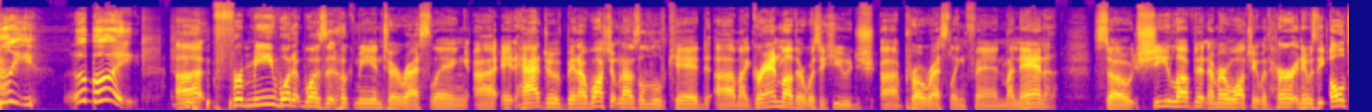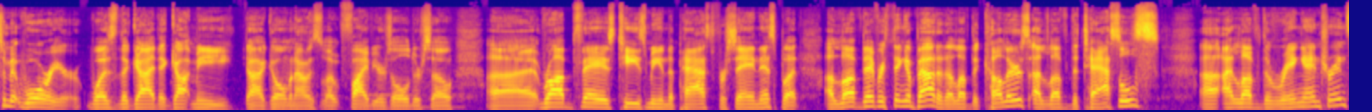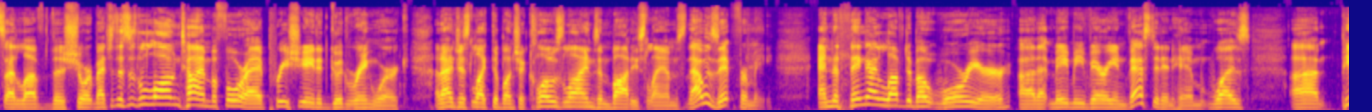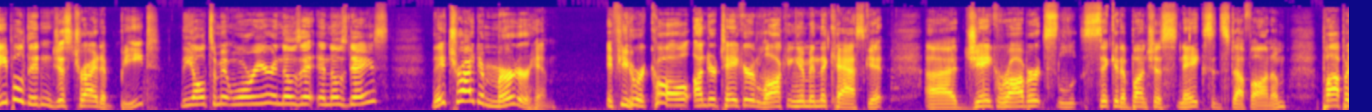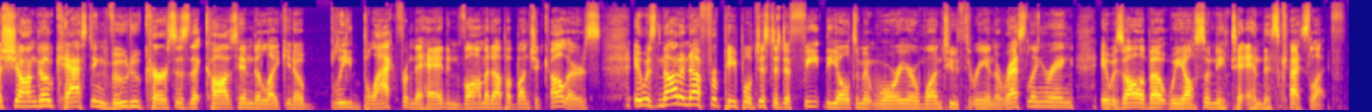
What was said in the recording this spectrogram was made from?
Oh boy. Uh, for me, what it was that hooked me into wrestling, uh, it had to have been. I watched it when I was a little kid. Uh, my grandmother was a huge uh, pro wrestling fan. My nana, so she loved it. And I remember watching it with her, and it was the Ultimate Warrior was the guy that got me uh, going when I was about five years old or so. Uh, Rob Fay has teased me in the past for saying this, but I loved everything about it. I loved the colors. I loved the tassels. Uh, I loved the ring entrance. I loved the short matches. This is a long time before I appreciated good ring work, and I just liked a bunch of clotheslines and body slams. That was it for me. And the thing I loved about Warrior uh, that made me very invested in him was uh, people didn't just try to beat the Ultimate Warrior in those in those days. They tried to murder him. If you recall, Undertaker locking him in the casket, uh, Jake Roberts l- sicking a bunch of snakes and stuff on him, Papa Shango casting voodoo curses that caused him to, like, you know, bleed black from the head and vomit up a bunch of colors. It was not enough for people just to defeat the Ultimate Warrior 1, 2, 3 in the wrestling ring. It was all about we also need to end this guy's life.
